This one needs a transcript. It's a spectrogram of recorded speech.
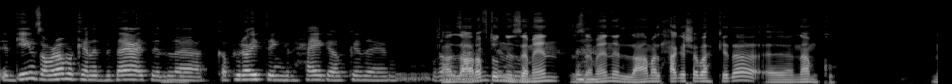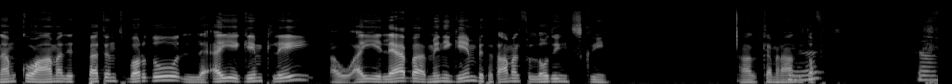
ال games عمرها ما كانت بتاعة ال copyrighting الحاجة وكده يعني اللي عرفته إن. زمان زمان اللي عمل حاجة شبه كده آه، نامكو. نامكو عملت patent برضو لأي gameplay أو أي لعبة mini game بتتعمل في ال loading screen الكاميرا عندي؟ طفت آه.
